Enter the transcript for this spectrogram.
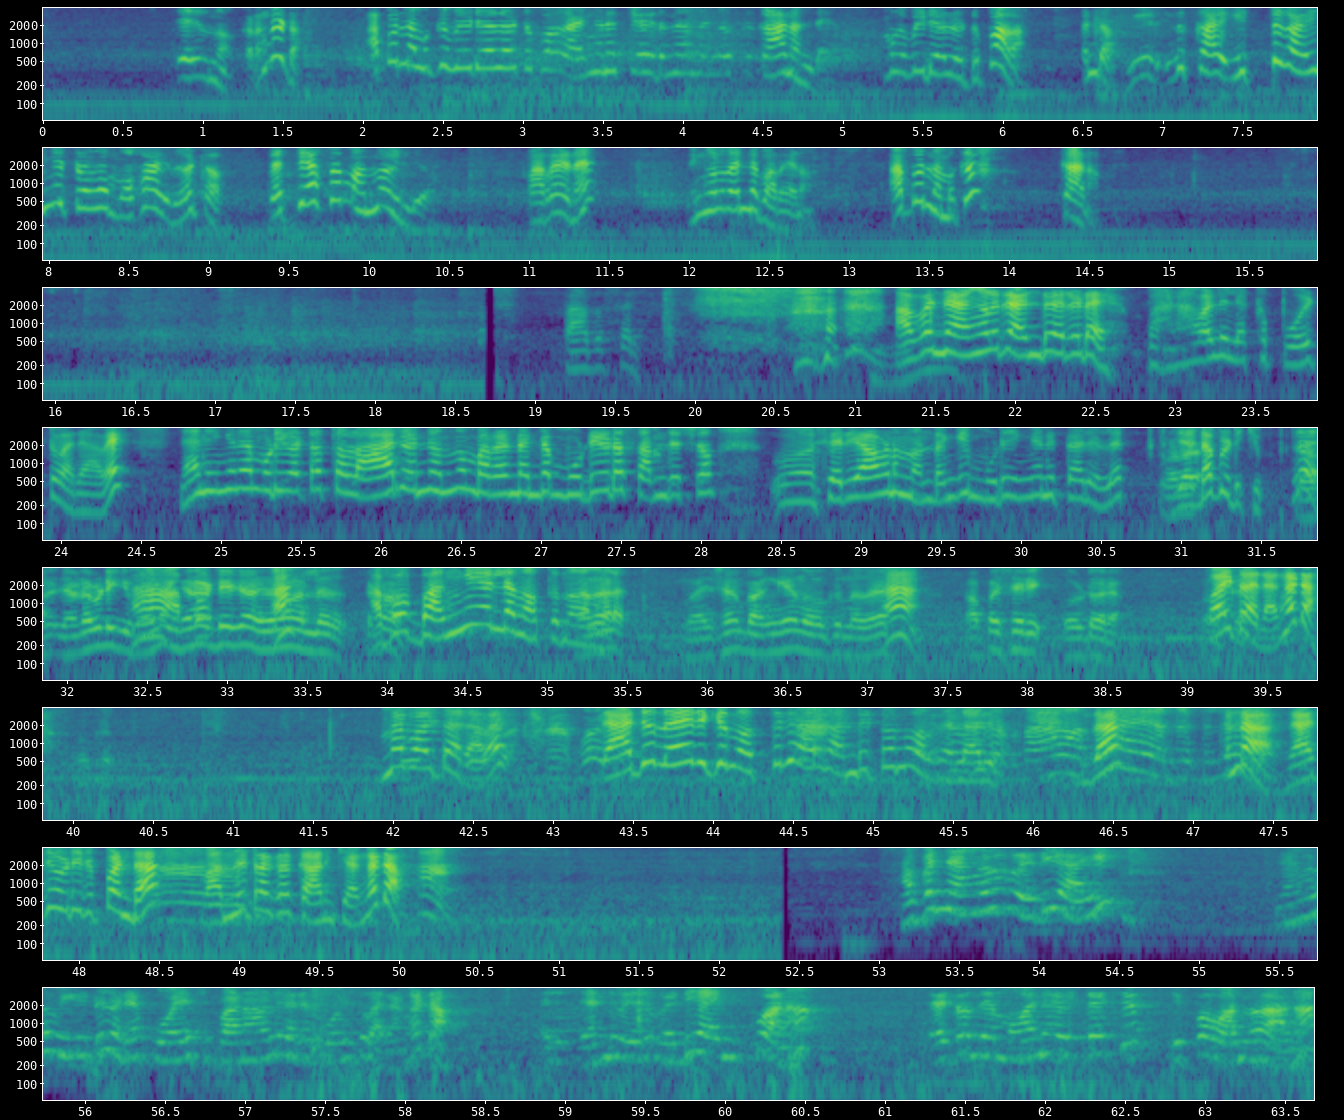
ചെയ്തു നോക്കണം കേട്ടോ. അപ്പൊ നമുക്ക് വീഡിയോയിലോട്ട് പോകാം. എങ്ങനെയൊക്കെ ഇടുന്നത് നിങ്ങൾക്ക് കാണണ്ടേ? നമുക്ക് വീഡിയോയിലോട്ട് പോകാം. കണ്ടോ? ഇത് ഇട്ട് കഴിഞ്ഞിട്ടുള്ള മുഖം ഇത് കേട്ടോ. വ്യത്യാസം വന്നോ ഇല്ലയോ? പറയണേ. നിങ്ങൾ തന്നെ പറയണം. അപ്പൊ നമുക്ക് കാണാം. പാദസൽ. അപ്പൊ ഞങ്ങൾ രണ്ടുപേരുടെ പണവള്ളിലൊക്കെ പോയിട്ട് വരാവേ. ഞാൻ ഇങ്ങനെ മുടി വെട്ടത്തുള്ളൂ. ആരും എന്നെ ഒന്നും പറയണ്ട. എന്റെ മുടിയുടെ സംരക്ഷണം ശരിയാവണം ശരിയാവണമെന്നുണ്ടെങ്കിൽ മുടി ഇങ്ങനെ ഇട്ടാലേ ജട പിടിക്കും അപ്പൊ ഭംഗിയല്ല നോക്കുന്നത് നമ്മൾ? മനുഷ്യൻ ഭംഗിയാ നോക്കുന്നത്. അപ്പൊ ശരി പോയിട്ട് വരാം. പോയിട്ട് വരാം കേട്ടോ. അമ്മ പോയിട്ട് വരാവേ. രാജു ദേ ഇരിക്കുന്നു ഒത്തിരി ആയി കണ്ടിട്ടെന്ന് പറഞ്ഞു എല്ലാരും. എന്താ? എന്താ? രാജു ഇവിടെ ഇരിപ്പുണ്ട്. വന്നിട്ടൊക്കെ കാണിക്കാം കേട്ടോ. അപ്പൊ ഞങ്ങൾ റെഡിയായി ഞങ്ങൾ വീട് വരെ പോയ പണാളി വരെ പോയിട്ട് വരാം കേട്ടോ. രണ്ടുപേരും റെഡിയായി നിൽക്കുവാണ് ചേട്ടൻ ദേ മോനെ വിട്ടേച്ച് ഇപ്പൊ വന്നതാണ്.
